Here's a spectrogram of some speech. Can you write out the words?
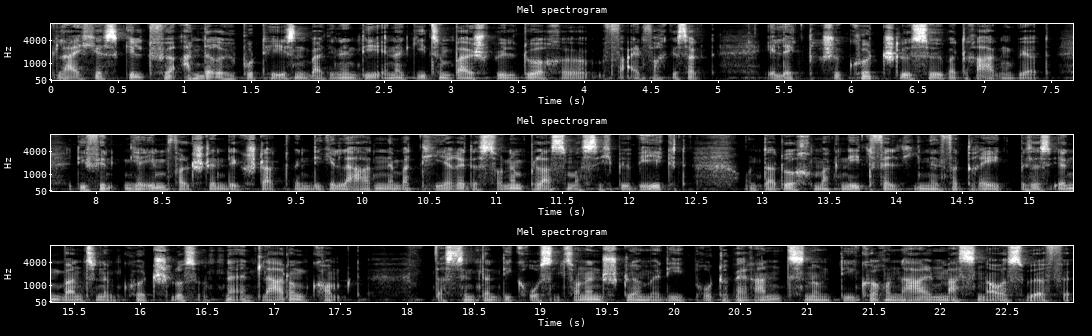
Gleiches gilt für andere Hypothesen, bei denen die Energie zum Beispiel durch, äh, vereinfacht gesagt, elektrische Kurzschlüsse übertragen wird. Die finden ja ebenfalls ständig statt, wenn die geladene Materie des Sonnenplasmas sich bewegt und dadurch Magnetfeldlinien verdreht, bis es irgendwann zu einem Kurzschluss und einer Entladung kommt. Das sind dann die großen Sonnenstürme, die Protuberanzen und die koronalen Massenauswürfe,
